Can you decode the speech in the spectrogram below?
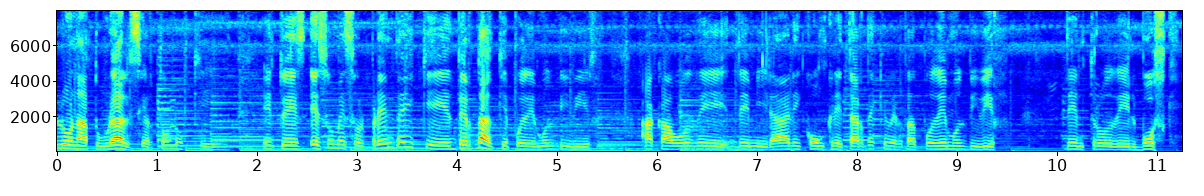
lo natural, ¿cierto? Lo que, entonces eso me sorprende y que es verdad que podemos vivir. Acabo de, de mirar y concretar de que verdad podemos vivir dentro del bosque.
